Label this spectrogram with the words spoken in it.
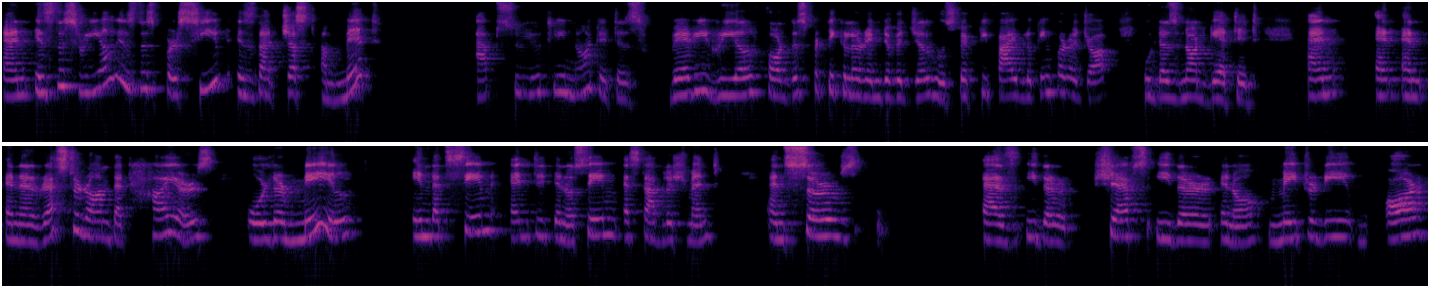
And is this real? Is this perceived? Is that just a myth? Absolutely not. It is very real for this particular individual who's 55 looking for a job who does not get it. And and and, and a restaurant that hires older male in that same entity you know same establishment and serves as either chefs either you know maitre d or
